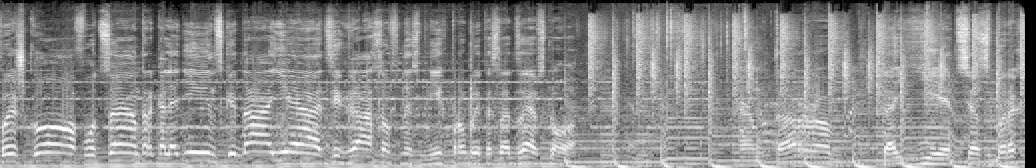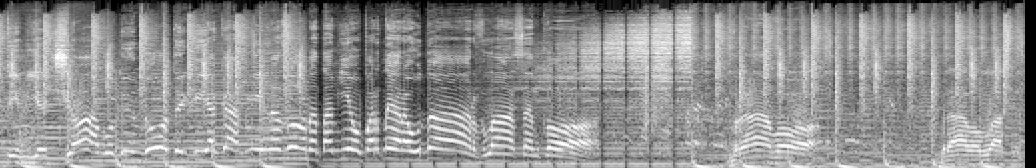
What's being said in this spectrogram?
Пешков у центр Калядін скидає. Цігасов не зміг пробити Следзевського. Ентер вдається зберегти м'яча в один дотик. І яка ж зона? Там є у партнера удар. Власенко. Браво! Браво, Власенко.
